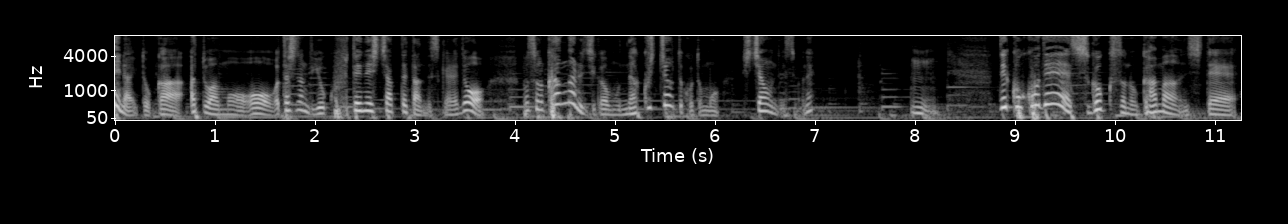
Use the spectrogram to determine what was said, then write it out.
えないとか、あとはもう、私なんてよくふて寝しちゃってたんですけれど、その考える時間をもうなくしちゃうってこともしちゃうんですよね。うん。で、ここですごくその我慢して、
